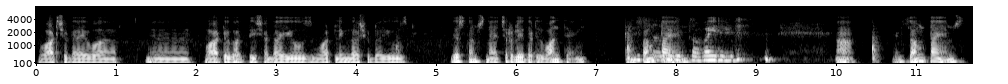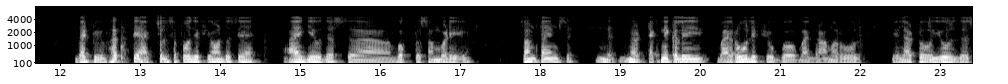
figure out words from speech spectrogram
What should i uh, what vibhakti should i use? What linga should i use this comes naturally that is one thing. And sometimes provided. Ah, and sometimes that vibhakti actually suppose if you want to say i give this uh, book to somebody sometimes no technically by rule if you go by grammar rule you'll have to use this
